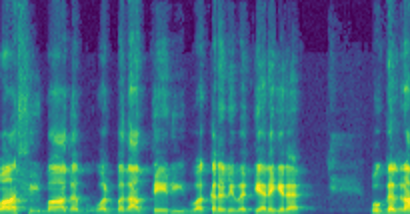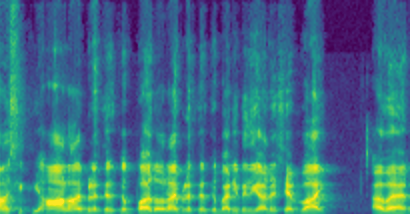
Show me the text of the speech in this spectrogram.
மாசி மாதம் ஒன்பதாம் தேதி வக்கர நிவர்த்தி அடைகிறார். உங்கள் ராசிக்கு ஆறாம் இடத்திற்கும் பதினோராம் இடத்திற்கும் அதிபதியான செவ்வாய் அவர்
